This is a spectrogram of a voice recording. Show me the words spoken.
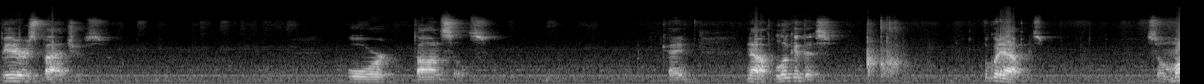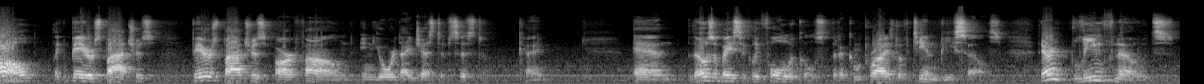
Peyer's patches or tonsils. Okay? Now, look at this. Look what happens. So MALT, like Peyer's patches, Peyer's patches are found in your digestive system, okay? And those are basically follicles that are comprised of T and B cells. They aren't lymph nodes,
